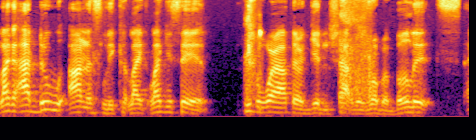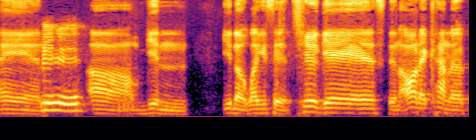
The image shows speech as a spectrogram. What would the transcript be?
like I do honestly, like like you said, people were out there getting shot with rubber bullets and mm-hmm. um, getting, you know, like you said, tear gas and all that kind of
